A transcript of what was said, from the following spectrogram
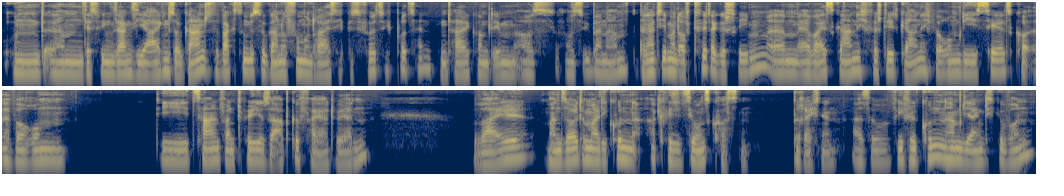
Und ähm, deswegen sagen sie, ihr eigenes organisches Wachstum ist sogar nur 35 bis 40 Prozent. Ein Teil kommt eben aus, aus Übernahmen. Dann hat jemand auf Twitter geschrieben, ähm, er weiß gar nicht, versteht gar nicht, warum die Sales, äh, warum die Zahlen von Twilio so abgefeiert werden. Weil man sollte mal die Kundenakquisitionskosten berechnen. Also wie viele Kunden haben die eigentlich gewonnen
